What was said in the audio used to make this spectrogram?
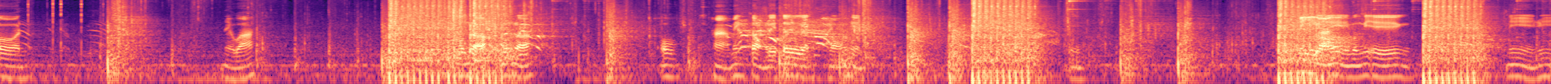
ก่อน ไหนวะมึงเหรอมึงเหรอ โอ้ หาแม่งกล่องเลเตอร์กันมองไม่เห็นนี่ไงมึงนี่เอง นี่นี่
